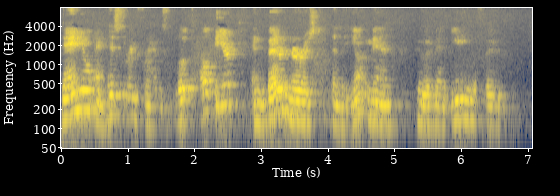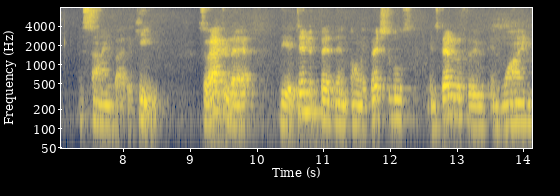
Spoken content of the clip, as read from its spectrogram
Daniel and his three friends looked healthier and better nourished than the young men who had been eating the food assigned by the king. So after that, the attendant fed them only vegetables instead of the food, and wine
